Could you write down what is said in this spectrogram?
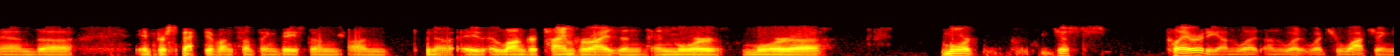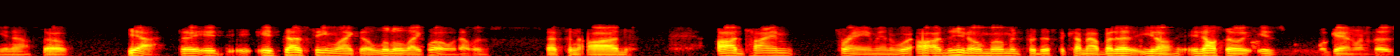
and uh and perspective on something based on on you know a, a longer time horizon and more more uh more just clarity on what on what what you're watching you know? So yeah. So it it, it does seem like a little like whoa that was that's an odd odd time frame and odd you know moment for this to come out but uh, you know it also is again one of those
